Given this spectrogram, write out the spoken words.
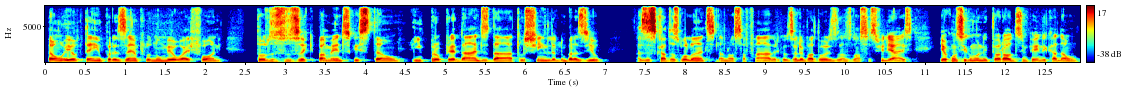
Então, eu tenho, por exemplo, no meu iPhone, todos os equipamentos que estão em propriedades da Atlas Schindler no Brasil, as escadas rolantes da nossa fábrica, os elevadores das nossas filiais, e eu consigo monitorar o desempenho de cada um.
